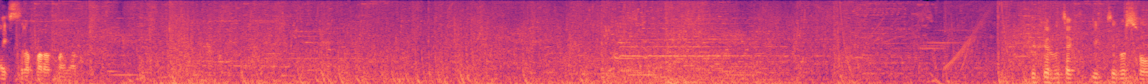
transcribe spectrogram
Ekstra para atma geldi. Fikir bir tek ilk Tibbers oldu.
